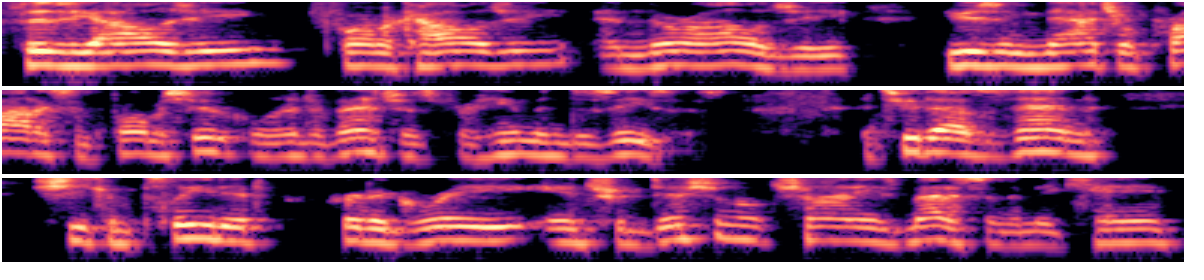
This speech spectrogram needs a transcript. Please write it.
physiology, pharmacology, and neurology using natural products and pharmaceutical interventions for human diseases. In 2010, she completed her degree in traditional Chinese medicine and became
